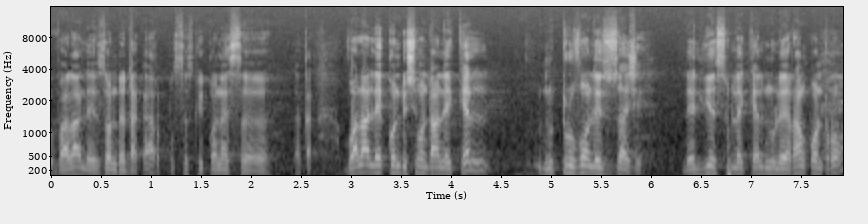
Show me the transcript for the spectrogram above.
voilà les zones de Dakar, pour ceux qui connaissent euh, Dakar. Voilà les conditions dans lesquelles nous trouvons les usagers, les lieux sur lesquels nous les rencontrons.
